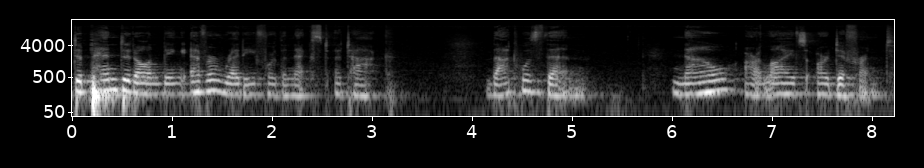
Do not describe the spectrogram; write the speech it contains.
depended on being ever ready for the next attack. That was then. Now our lives are different.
